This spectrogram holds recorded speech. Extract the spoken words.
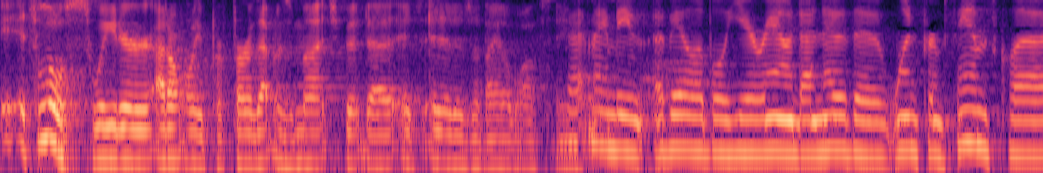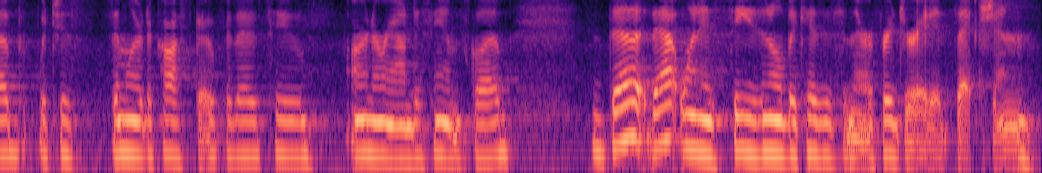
It- It's a little sweeter. I don't really prefer that one as much, but uh, it's it is available. I've seen. That may be available year round. I know the one from Sam's Club, which is similar to Costco for those who aren't around a Sam's Club. That that one is seasonal because it's in the refrigerated section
